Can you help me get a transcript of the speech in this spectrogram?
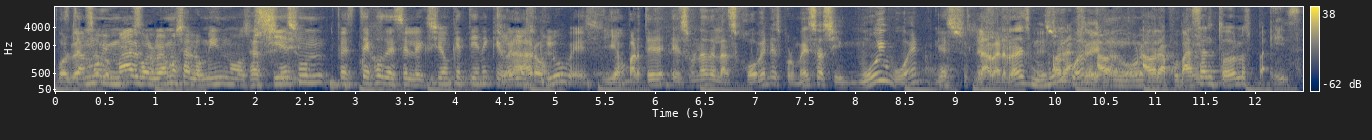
Volvemos está muy lo mal, mismo. volvemos a lo mismo. O sea, si Sí. es un festejo de selección que tiene que ver Claro. los clubes. Y ¿no? aparte es una de las jóvenes promesas y muy bueno. Es- la verdad es muy es- ahora, ahora, ahora pasan todos los países.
